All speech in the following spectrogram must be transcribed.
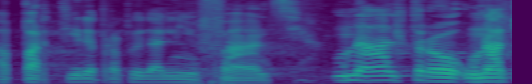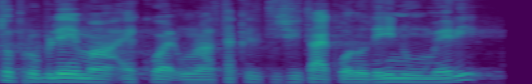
a partire proprio dall'infanzia. Un altro, un altro problema, que- un'altra criticità è quello dei numeri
